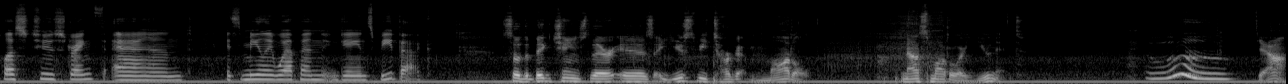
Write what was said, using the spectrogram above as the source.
plus two strength and its melee weapon gains beatback. so the big change there is it used to be target model. Now it's model or unit. Ooh. Yeah.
